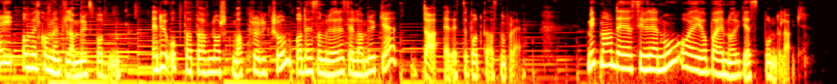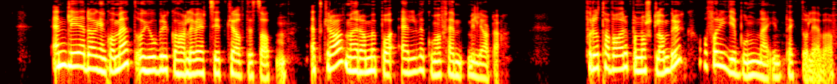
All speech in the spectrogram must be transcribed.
Hei og velkommen til Landbrukspodden. Er du opptatt av norsk matproduksjon og det som røres i landbruket? Da er dette podkasten for deg. Mitt navn er Siveren Mo, og jeg jobber i Norges Bondelag. Endelig er dagen kommet, og jordbruket har levert sitt krav til staten. Et krav med en ramme på 11,5 milliarder. For å ta vare på norsk landbruk, og for å gi bonden ei inntekt å leve av.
